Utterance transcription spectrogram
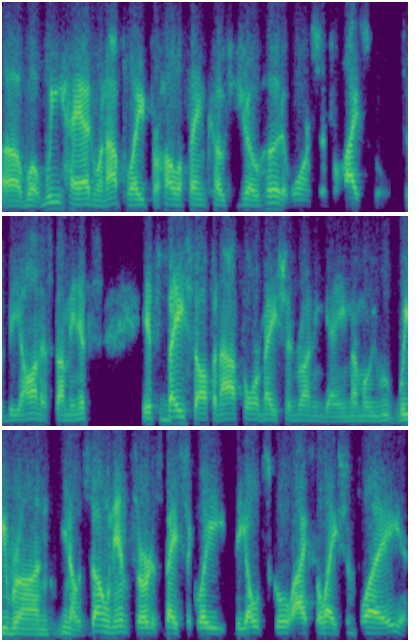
uh, what we had when I played for Hall of Fame coach Joe Hood at Warren Central High School. To be honest, I mean, it's it's based off an I formation running game. I mean, we, we run, you know, zone insert is basically the old school isolation play, and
